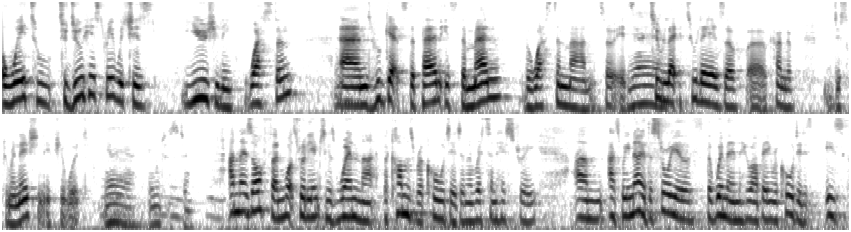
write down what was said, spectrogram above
a way to, to do history, which is usually Western, and who gets the pen is the men, the Western man. So it's Yeah, two la- two layers of uh, kind of discrimination, if you would. yeah, yeah, interesting. And there's often what's really interesting is when that becomes recorded in a written history. Um, as we know, the story of the women who are being recorded is, is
